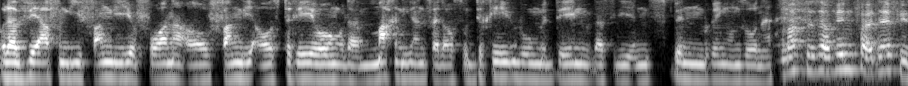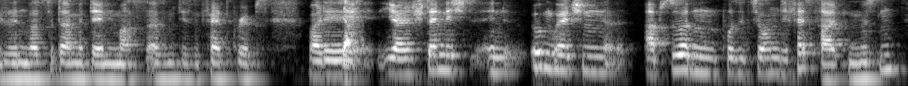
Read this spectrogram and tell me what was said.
oder werfen die, fangen die hier vorne auf, fangen die Ausdrehung oder machen die ganze Zeit auch so Drehübungen mit denen, dass sie die ins Spinnen bringen und so. Ne? Macht es auf jeden Fall sehr viel Sinn, was du da mit denen machst, also mit diesen Fat Grips weil die ja. ja ständig in irgendwelchen absurden Positionen sie festhalten müssen.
